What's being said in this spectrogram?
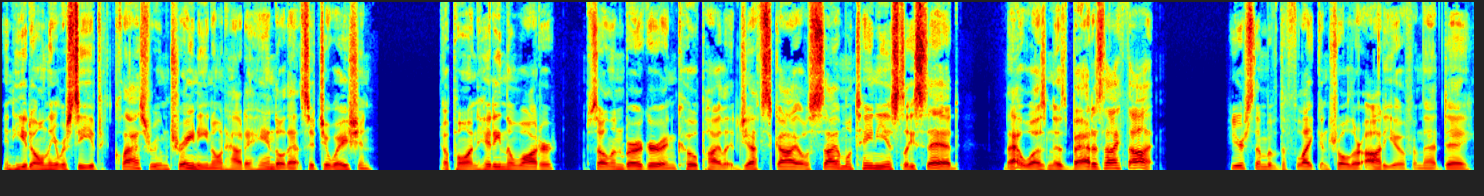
and he had only received classroom training on how to handle that situation. Upon hitting the water, Sullenberger and co pilot Jeff Skiles simultaneously said, That wasn't as bad as I thought. Here's some of the flight controller audio from that day.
